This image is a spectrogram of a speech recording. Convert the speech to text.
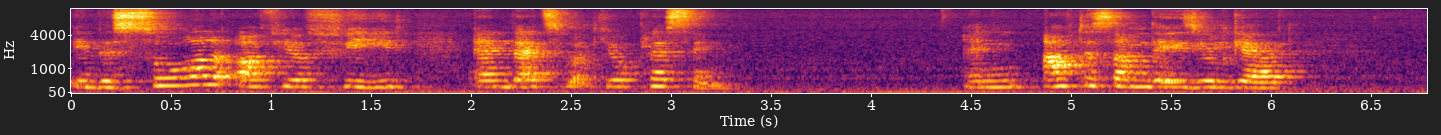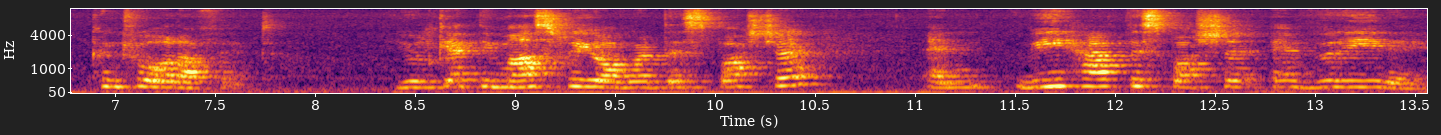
in the sole of your feet and that's what you're pressing. And after some days you'll get control of it. You'll get the mastery over this posture and we have this posture every day.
